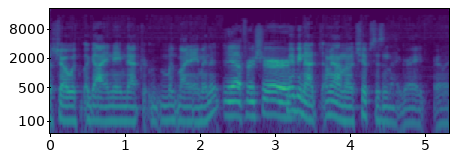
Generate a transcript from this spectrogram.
a show with a guy named after with my name in it. yeah, for sure. Maybe not. I mean, I don't know. Chips isn't that great, really.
